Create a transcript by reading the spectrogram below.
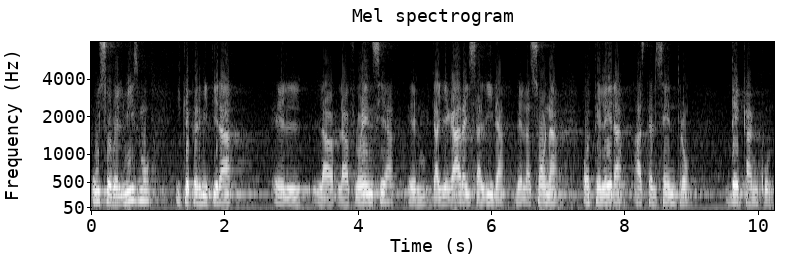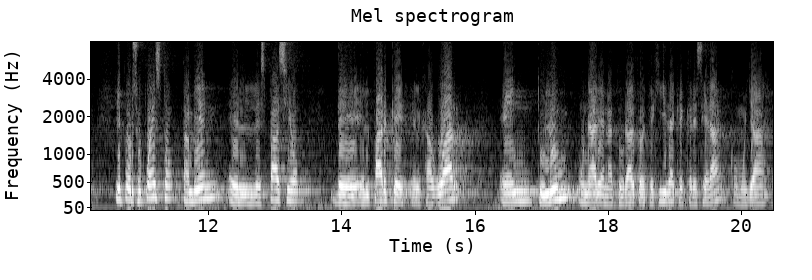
uso del mismo y que permitirá la, afluencia, la llegada y salida de la zona hotelera hasta el centro de Cancún. Y por supuesto también el espacio del Parque El Jaguar, en Tulum, un área natural protegida que crecerá, como ya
